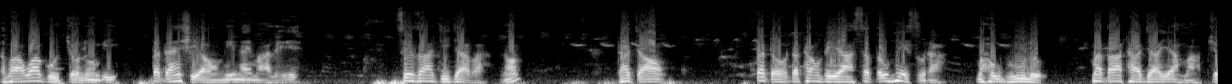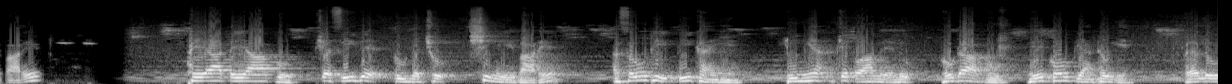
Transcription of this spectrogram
တဘာဝကိုကြော်လွန်ပြီးတတ်တန်းရှည်အောင်နေနိုင်မှာလဲ စဉ်းစားကြည့်ကြပါနော်ဒါကြောင့်တတ်တော်1173နှစ်ဆိုတာမဟုတ်ဘူးလို့မှတ်သားထားကြရမှာဖြစ်ပါတယ်ဖျားတရားကိုဖျက်ဆီးတဲ့သူတချို့ရှိနေပါတယ်အဆုံးထိပြီးခံရင်လူညံ့ဖြစ်သွားမယ်လို့ဗုဒ္ဓကူမေကုံးပြန်ထုတ်ရင်ဘယ်လို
